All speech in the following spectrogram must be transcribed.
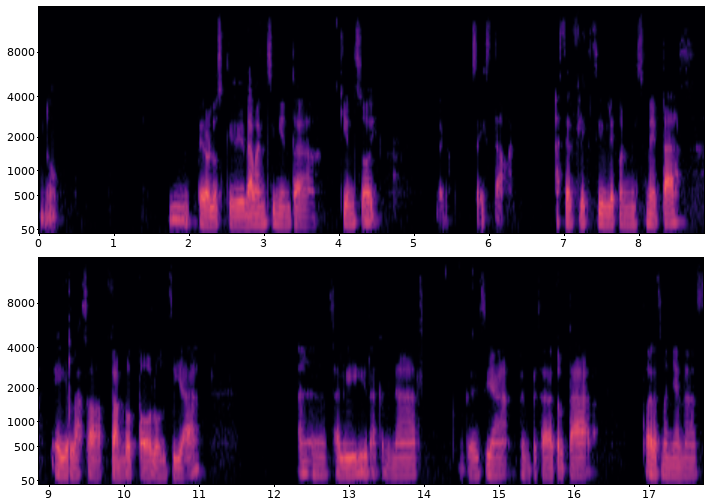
¿no? Mm, pero los que daban cimiento a quién soy, bueno, pues ahí estaban. A ser flexible con mis metas e irlas adaptando todos los días. Salir a caminar, como te decía, empezar a trotar todas las mañanas.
